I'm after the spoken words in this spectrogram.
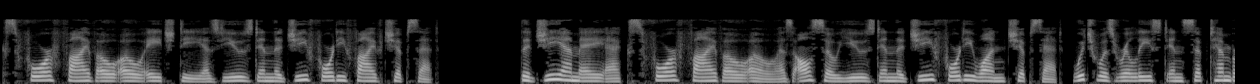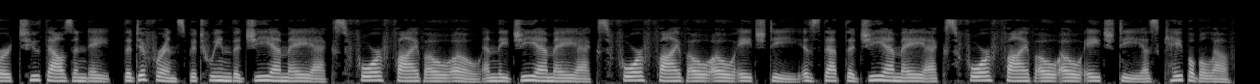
X4500 HD is used in the G45 chipset. The GMA X4500 is also used in the G41 chipset, which was released in September 2008. The difference between the GMA X4500 and the GMA X4500 HD is that the GMA X4500 HD is capable of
